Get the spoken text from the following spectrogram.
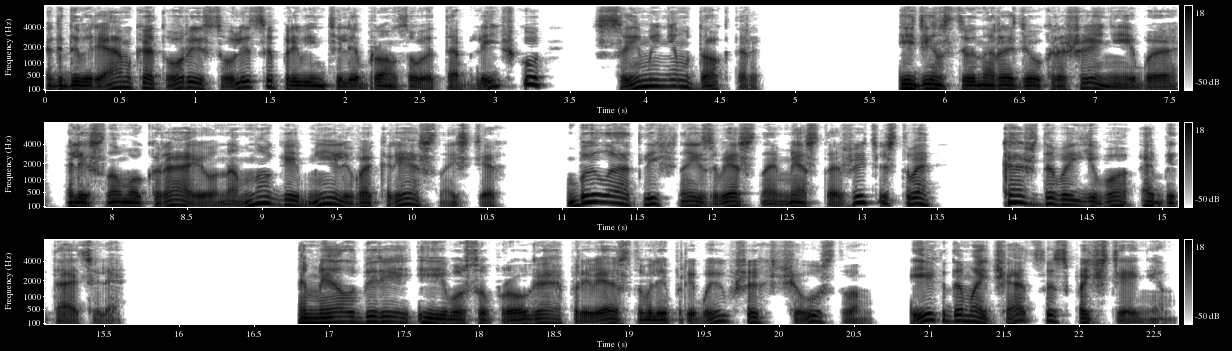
к дверям которой с улицы привинтили бронзовую табличку с именем доктора. Единственно ради украшения, ибо лесному краю на много миль в окрестностях было отлично известно место жительства каждого его обитателя. Мелбери и его супруга приветствовали прибывших чувством, их домочадцы с почтением.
